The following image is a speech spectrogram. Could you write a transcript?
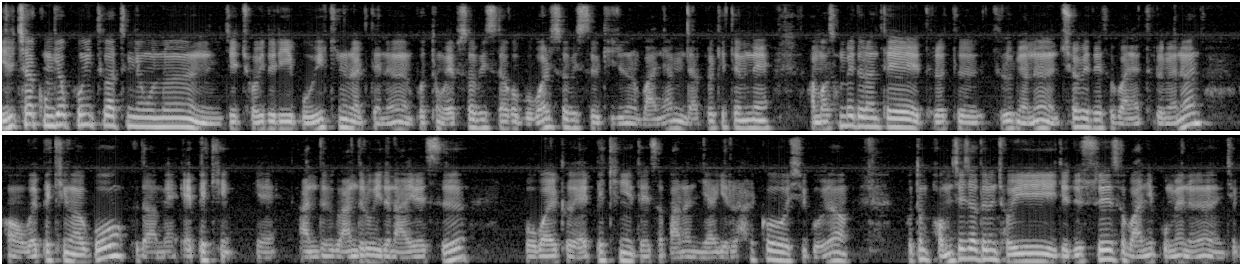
1차 공격 포인트 같은 경우는 이제 저희들이 모의해킹을 할 때는 보통 웹 서비스하고 모바일 서비스 기준으로 많이 합니다. 그렇기 때문에 아마 선배들한테 들, 들, 들으면은 취업에 대해서 만약 들으면은 어, 웹해킹하고 그 다음에 앱해킹, 예, 안드로, 안드로이드나 iOS 모바일 그 앱해킹에 대해서 많은 이야기를 할 것이고요. 보통 범죄자들은 저희 이제 뉴스에서 많이 보면은 이제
